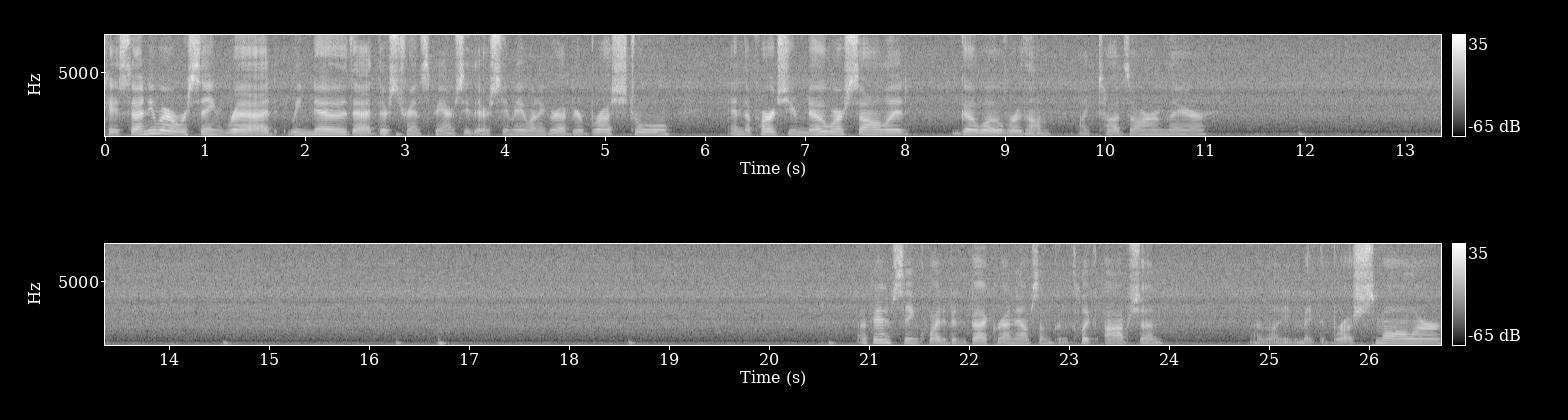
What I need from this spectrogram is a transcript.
Okay, so anywhere we're seeing red, we know that there's transparency there. So you may want to grab your brush tool and the parts you know are solid, go over them, like Todd's arm there. Okay, I'm seeing quite a bit of the background now, so I'm going to click Option. I really need to make the brush smaller.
